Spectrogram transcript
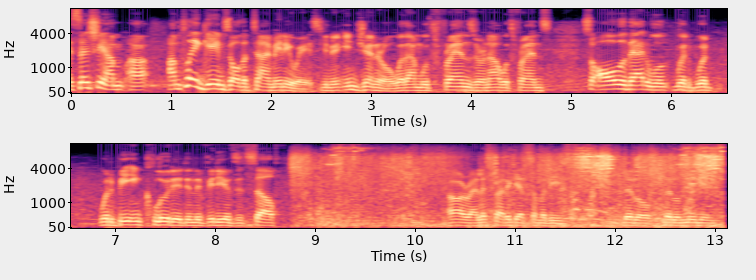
essentially I'm uh, I'm playing games all the time anyways you know in general whether I'm with friends or not with friends. So all of that will, would would would be included in the videos itself. All right let's try to get some of these little little minions.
